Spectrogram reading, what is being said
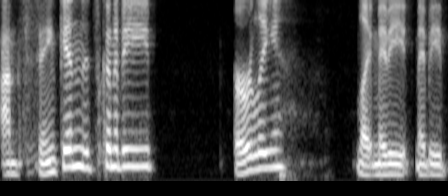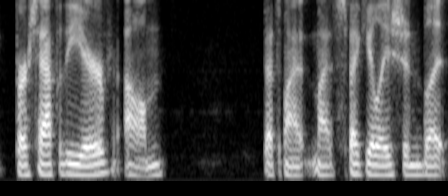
I'm thinking it's going to be early, like maybe maybe first half of the year. Um, that's my my speculation, but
